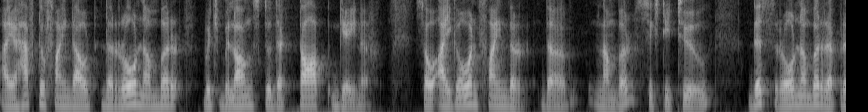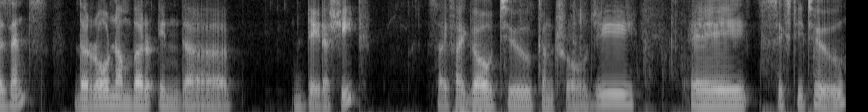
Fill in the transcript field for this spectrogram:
I have to find out the row number which belongs to the top gainer. So I go and find the, the number 62. This row number represents the row number in the data sheet. So if I go to control G, A62,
